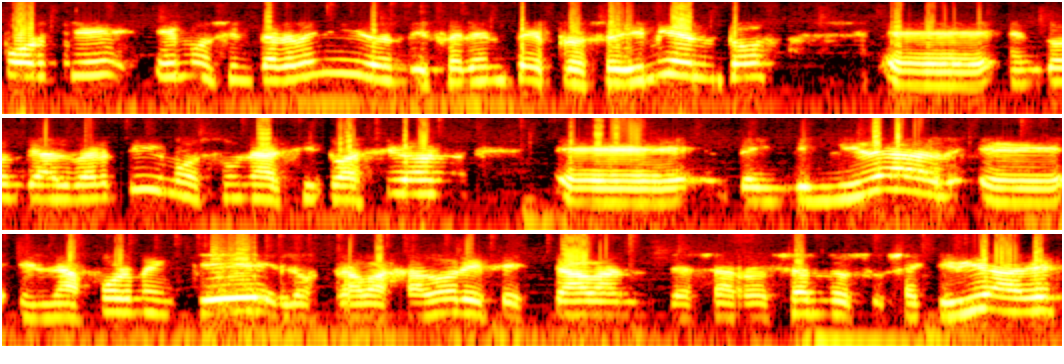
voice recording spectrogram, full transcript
porque hemos intervenido en diferentes procedimientos eh, en donde advertimos una situación eh, de indignidad eh, en la forma en que los trabajadores estaban desarrollando sus actividades,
